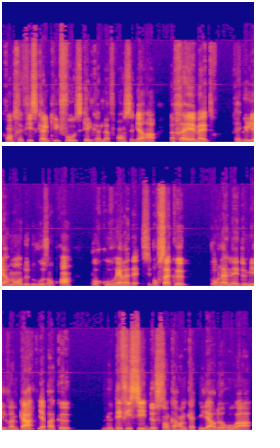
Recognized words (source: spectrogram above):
rentrées fiscales qu'il faut, ce qui est le cas de la France, eh bien, à réémettre régulièrement de nouveaux emprunts pour couvrir la dette. C'est pour ça que pour l'année 2024. Il n'y a pas que le déficit de 144 milliards d'euros à,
